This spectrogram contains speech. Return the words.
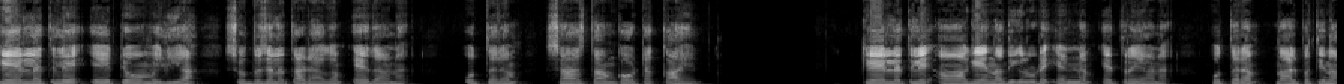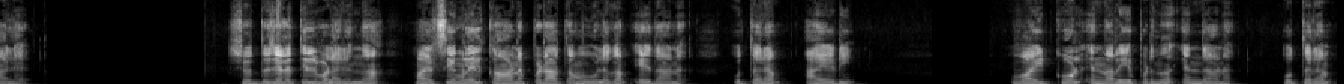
കേരളത്തിലെ ഏറ്റവും വലിയ ശുദ്ധജല തടാകം ഏതാണ്? ഉത്തരം ശാസ്താംകോട്ട കായൽ. കേരളത്തിലെ ആകെ നദികളുടെ എണ്ണം എത്രയാണ്? ഉത്തരം നാൽപ്പത്തിനാല്. ശുദ്ധജലത്തിൽ വളരുന്ന മത്സ്യങ്ങളിൽ കാണപ്പെടാത്ത മൂലകം ഏതാണ്? ഉത്തരം അയഡിൻ. വൈറ്റ് കോൾ എന്നറിയപ്പെടുന്നത് എന്താണ്? ഉത്തരം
